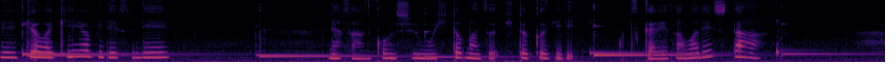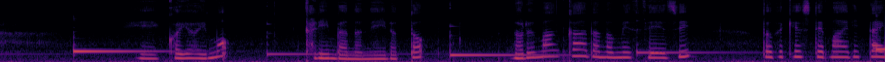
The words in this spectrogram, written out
えー、今日は金曜日ですね。皆さん今週もひとまず一区切りお疲れ様でした。えー、今宵もカリンバの音色とノルマンカードのメッセージお届けしてまいりたい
